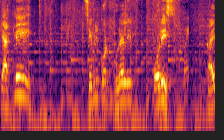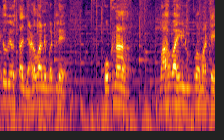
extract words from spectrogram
કે આટલી સિવિલ કોડ ભૂલેલી પોલીસ કાયદો વ્યવસ્થા જાળવાને બદલે કોકના વાહવાહી લૂંટવા માટે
